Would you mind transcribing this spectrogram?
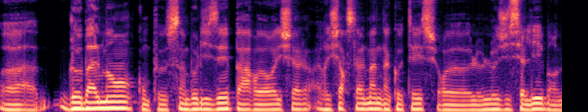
Euh, globalement, qu'on peut symboliser par euh, Richard, Stallman d'un côté sur euh, le logiciel libre,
